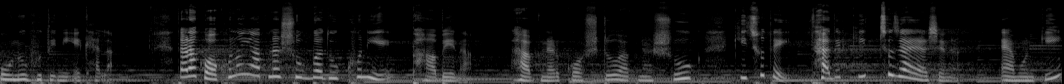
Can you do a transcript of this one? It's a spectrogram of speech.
অনুভূতি নিয়ে খেলা। তারা কখনোই আপনার সুখ বা দুঃখ নিয়ে ভাবে না। আপনার কষ্ট, আপনার সুখ কিছুতেই তাদের কিচ্ছু যায় আসে না। এমনকি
